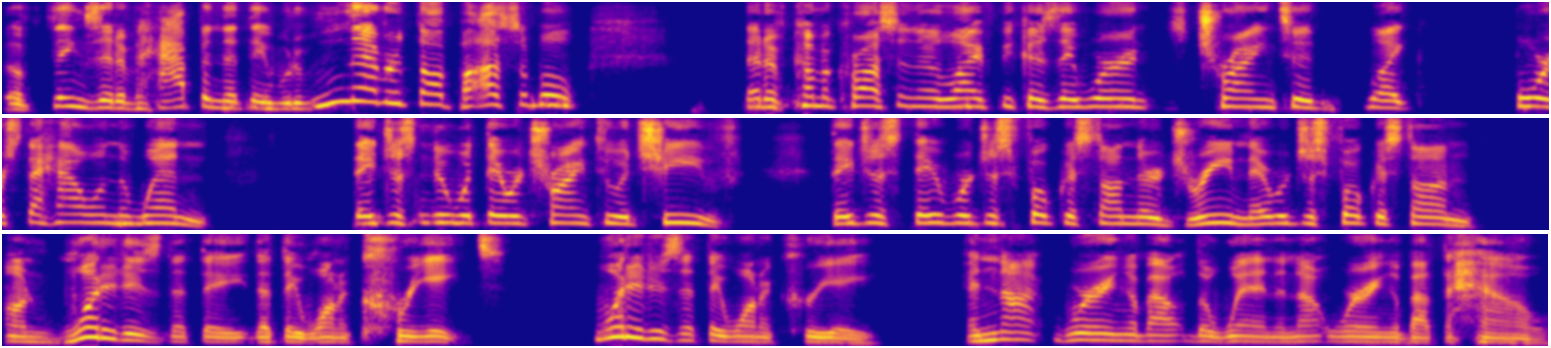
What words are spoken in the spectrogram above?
of things that have happened that they would have never thought possible that have come across in their life because they weren't trying to like force the how and the when. They just knew what they were trying to achieve. They just they were just focused on their dream. They were just focused on on what it is that they that they want to create. What it is that they want to create and not worrying about the when and not worrying about the how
